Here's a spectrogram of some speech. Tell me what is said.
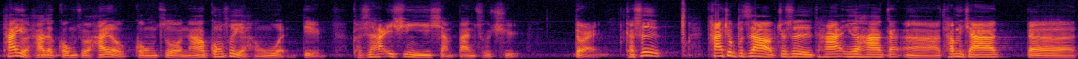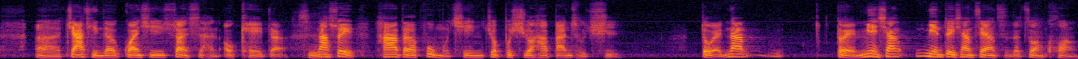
他有他的工作，他有工作，然后工作也很稳定，可是他一心一意想搬出去，对，可是他就不知道，就是他，因为他跟呃他们家的呃家庭的关系算是很 OK 的，那所以他的父母亲就不希望他搬出去。对，那对面向面对像这样子的状况，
